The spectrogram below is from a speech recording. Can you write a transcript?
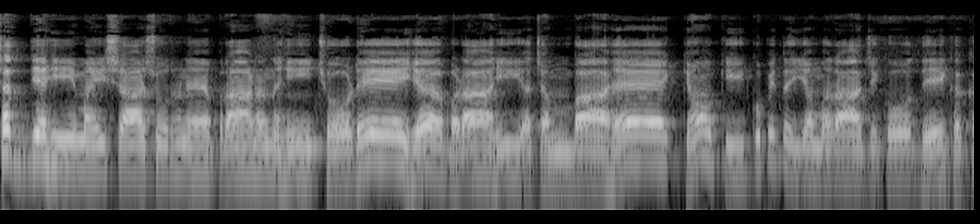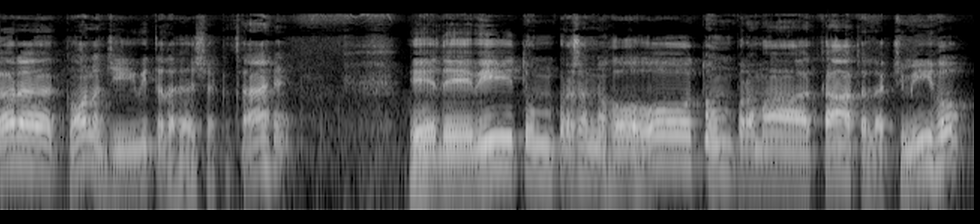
सद्य ही महिषासुर ने प्राण नहीं छोड़े, यह बड़ा ही अचंबा है, क्योंकि कुपित यमराज को देख कर कौन जीवित रह सकता है? हे देवी, तुम प्रसन्न हो हो, तुम परमार्थात लक्ष्मी हो।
